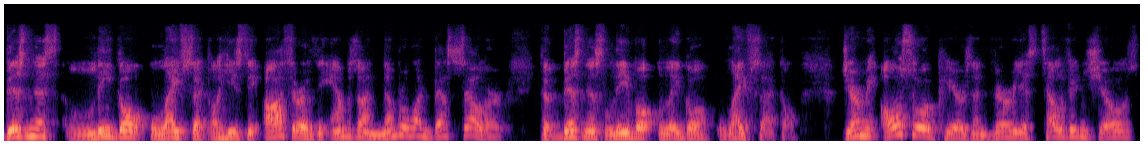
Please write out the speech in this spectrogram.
Business Legal Lifecycle. He's the author of the Amazon number one bestseller, The Business Legal, Legal Lifecycle. Jeremy also appears on various television shows,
